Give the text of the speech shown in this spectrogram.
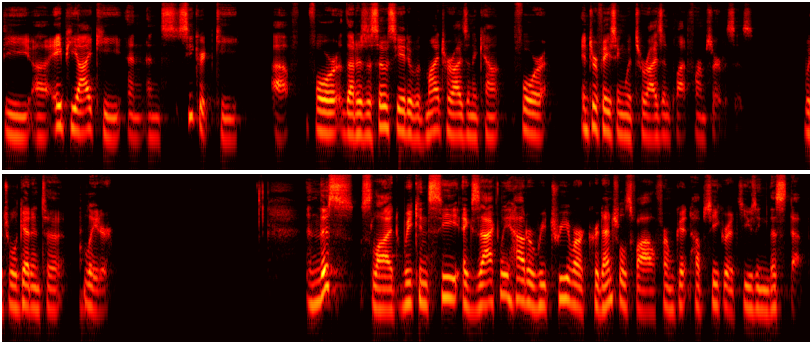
the uh, API key and, and secret key uh, for that is associated with my Torizon account for interfacing with Torizon platform services, which we'll get into later. In this slide, we can see exactly how to retrieve our credentials file from GitHub Secrets using this step.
